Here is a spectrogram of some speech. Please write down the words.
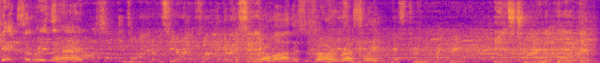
kicks him right in the head. Second time, I don't see a red flag, and I see that. Come on, this is arm wrestling. Wrist turned the right way. He is trying to pull it down.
